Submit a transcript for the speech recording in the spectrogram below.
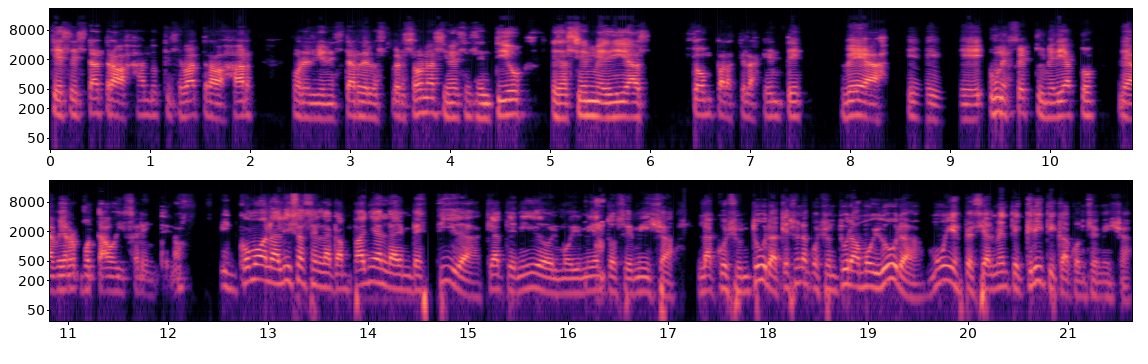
que se está trabajando, que se va a trabajar por el bienestar de las personas y en ese sentido esas 100 medidas son para que la gente vea eh, eh, un efecto inmediato de haber votado diferente, ¿no? ¿Y cómo analizas en la campaña la embestida que ha tenido el movimiento Semilla, la coyuntura, que es una coyuntura muy dura, muy especialmente crítica con Semilla?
